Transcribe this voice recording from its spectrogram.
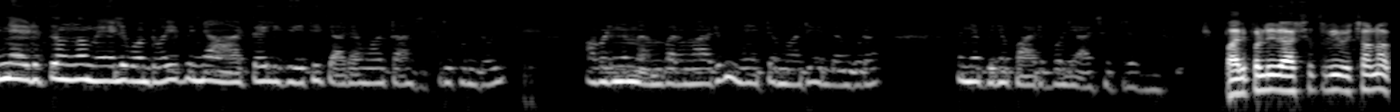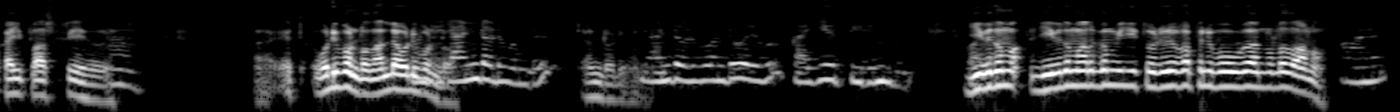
എന്നെ എടുത്ത് അങ്ങ് മേൽ കൊണ്ടുപോയി. പിന്നെ ആട്ടോയിൽ കയറ്റി ചാടാമത്ത് ആശുപത്രി കൊണ്ടുപോയി. അവിടുന്ന് മെമ്പർമാരും മേറ്റന്മാരും എല്ലാം കൂടെ എന്നെ പിന്നെ പാരപ്പള്ളി ആശുപത്രി കൊണ്ടുപോയി പാരിപ്പള്ളിയിൽ ആശുപത്രിയിൽ വെച്ചാണോ കൈ പ്ലാസ്റ്റർ ചെയ്തത്? ആ. ആ, എത്ര- ഒടിവുണ്ടോ? നല്ല ഒടിവുണ്ടോ? രണ്ടൊടിവുണ്ട്. രണ്ടൊടിവുണ്ട്. രണ്ടൊടിവുണ്ട്. ഒരു കൈ തിരിഞ്ഞു പോയി. ജീവിത ജീവിതമാർഗം ഈ തൊഴിലുറപ്പിന് പോവുക എന്നുള്ളതാണോ? ആണ്.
